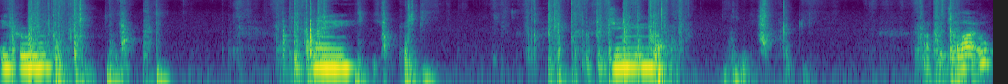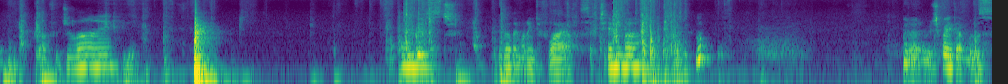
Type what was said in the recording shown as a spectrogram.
April. May. June. July. Oh, got for July. August. Oh, they're wanting to fly out September. Oop. I don't know which way that was.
